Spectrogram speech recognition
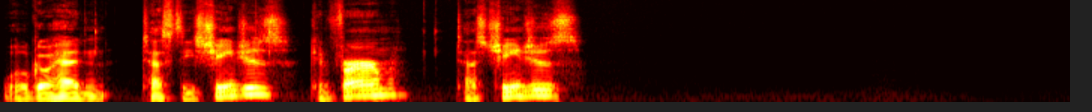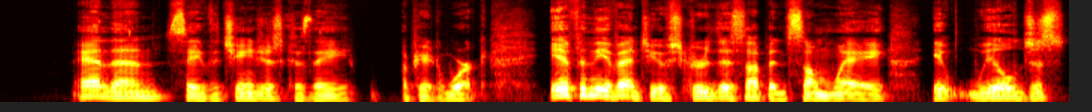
We'll go ahead and test these changes, confirm, test changes. And then save the changes because they appear to work. If in the event you've screwed this up in some way, it will just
